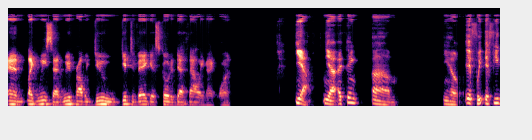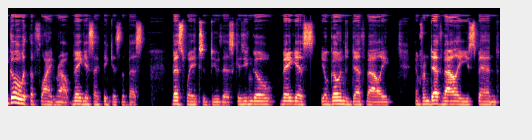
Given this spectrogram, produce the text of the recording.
and like we said, we would probably do get to Vegas, go to Death Valley night one. Yeah, yeah, I think um, you know if we if you go with the flying route, Vegas I think is the best best way to do this because you can go Vegas, you'll go into Death Valley, and from Death Valley you spend,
